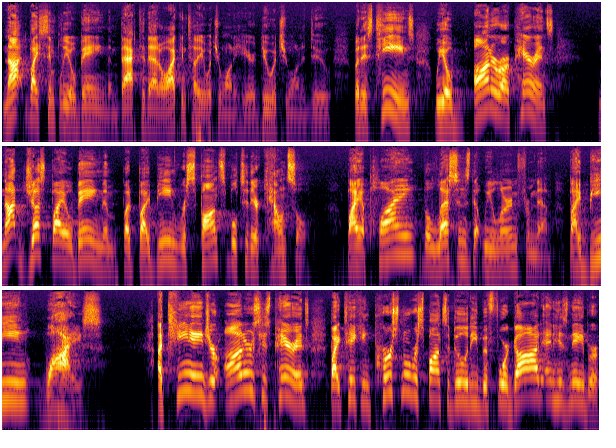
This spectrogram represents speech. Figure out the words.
not by simply obeying them. Back to that, oh, I can tell you what you want to hear, do what you want to do. But as teens, we honor our parents not just by obeying them, but by being responsible to their counsel, by applying the lessons that we learn from them, by being wise. A teenager honors his parents by taking personal responsibility before God and his neighbor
